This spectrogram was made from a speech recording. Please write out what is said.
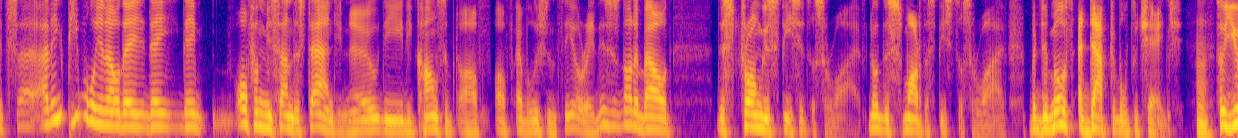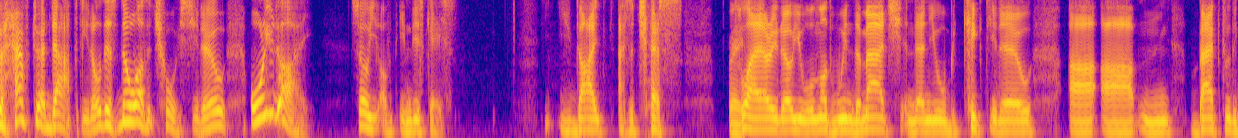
it's uh, I think people you know they they they often misunderstand you know the the concept of of evolution theory. This is not about the strongest species to survive, not the smartest species to survive, but the most adaptable to change. So you have to adapt. You know, there's no other choice. You know, or you die. So you- in this case, you die as a chess Right. player. You know, you will not win the match, and then you will be kicked. You know, uh, uh, mm, back to the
